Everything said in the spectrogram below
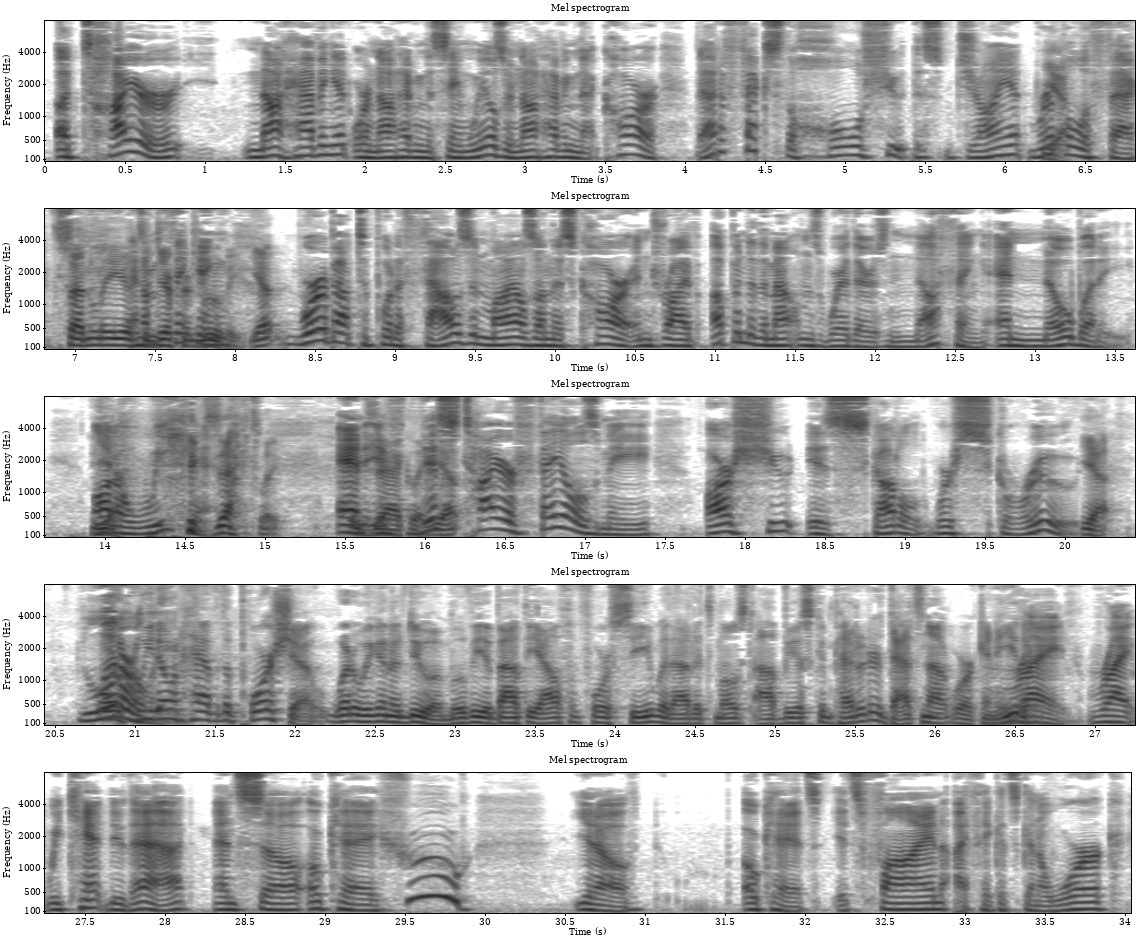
a tire not having it or not having the same wheels or not having that car, that affects the whole shoot. This giant ripple Yeah. effect. Suddenly it's and a I'm different thinking, movie. Yep. We're about to put a thousand miles on this car and drive up into the mountains where there's nothing and nobody on Yeah, a weekend. exactly. And exactly. if this yep. tire fails me, our shoot is scuttled. We're screwed. Yeah. Literally. We don't have the Porsche. What are we going to do? A movie about the Alfa 4C without its most obvious competitor? That's not working either. Right, right. We can't do that. And so, okay, whew, you know, okay, it's it's fine. I think it's gonna work.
